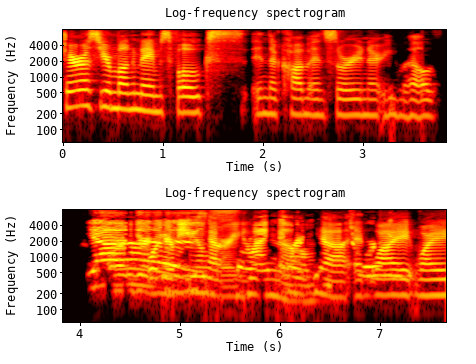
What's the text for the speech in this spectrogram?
Share us your Hmong names, folks, in the comments or in our emails. Yeah, Or your, your Yes. feels Sorry. behind Or- yeah, and why, why,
